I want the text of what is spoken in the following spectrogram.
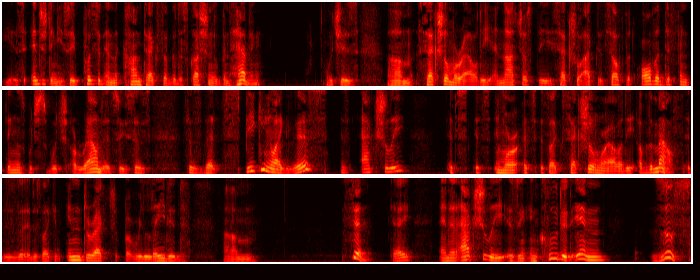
it's interesting. So he puts it in the context of the discussion we've been having, which is um, sexual morality, and not just the sexual act itself, but all the different things which which around it. So he says says that speaking like this is actually it's it's immor- it's it's like sexual morality of the mouth. It is it is like an indirect but related um, sin. Okay, and it actually is included in Zeus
